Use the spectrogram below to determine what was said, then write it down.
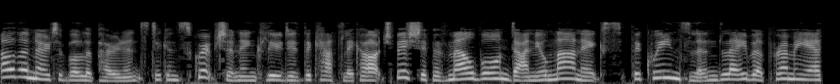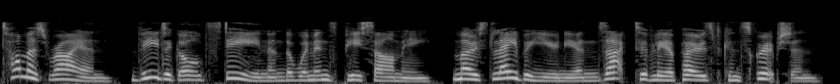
Other notable opponents to conscription included the Catholic Archbishop of Melbourne Daniel Mannix, the Queensland Labor Premier Thomas Ryan, Vida Goldstein and the Women's Peace Army. Most labour unions actively opposed conscription.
